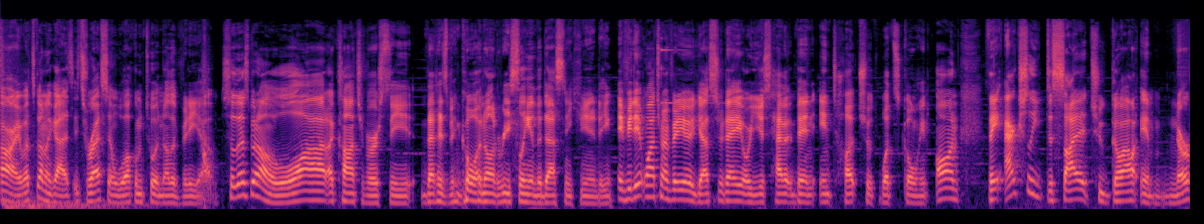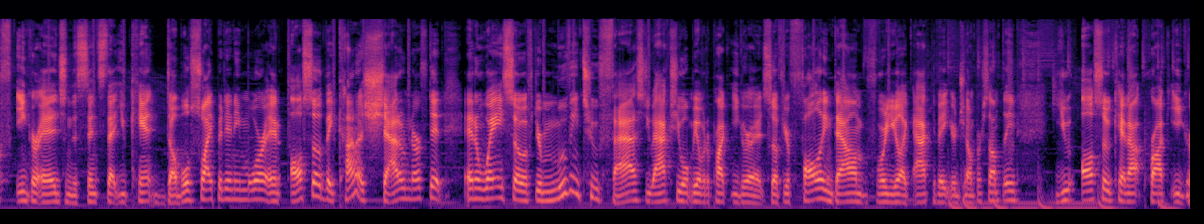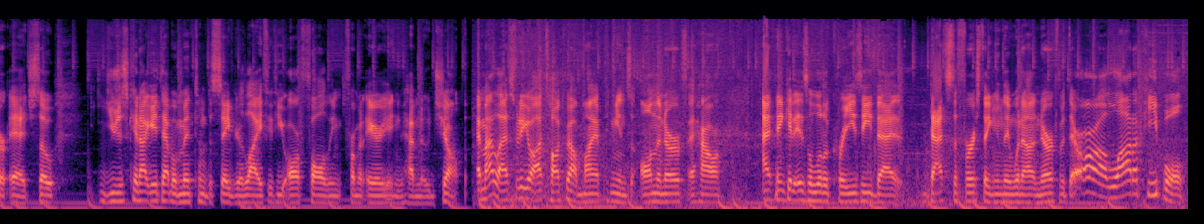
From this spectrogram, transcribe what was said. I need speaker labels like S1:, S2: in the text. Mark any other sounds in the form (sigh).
S1: All right, what's going on guys? It's Rest and welcome to another video. So there's been a lot of controversy that has been (laughs) going on recently in the Destiny community. If you didn't watch my video yesterday or you just haven't been in touch with what's going on, they actually decided to go out and nerf Eager Edge in the sense that you can't double swipe it anymore. And also they kind of shadow nerfed it in a way. So if you're moving too fast, you actually won't be able to proc Eager Edge. So if you're falling down before you like activate your jump or something, you also cannot proc eager edge. So you just cannot get that momentum to save your life if you are falling from an area and you have no jump. In my last video, I talked about my opinions on the nerf and how I think it is a little crazy that that's the first thing they went out and nerf, but there are a lot of people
